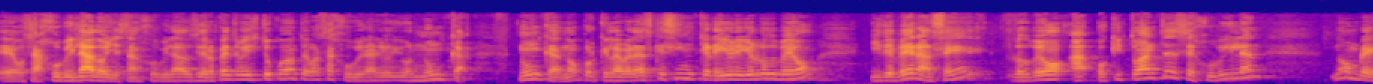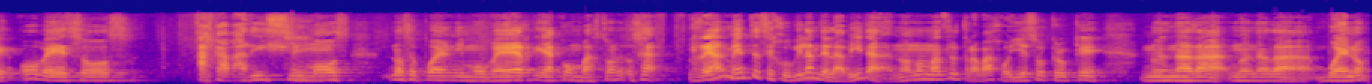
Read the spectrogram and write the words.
eh, o sea, jubilado y están jubilados, y de repente me dicen, ¿tú cuándo te vas a jubilar? Yo digo, nunca, nunca, ¿no? Porque la verdad es que es increíble, yo los veo y de veras, ¿eh? Los veo a poquito antes, se jubilan, no hombre, obesos, acabadísimos, no se pueden ni mover, ya con bastones, o sea, realmente se jubilan de la vida, no nomás del trabajo, y eso creo que no es nada, no es nada bueno,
